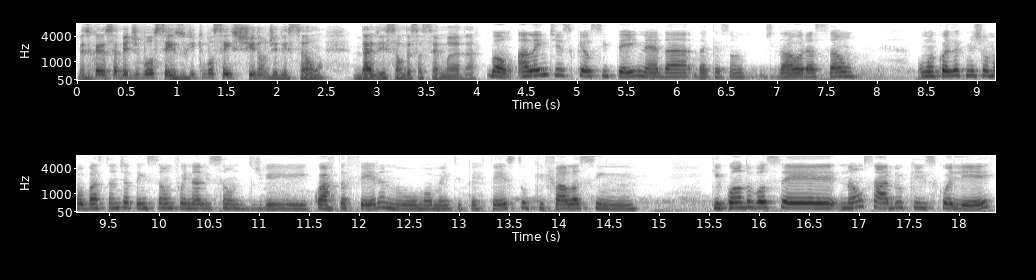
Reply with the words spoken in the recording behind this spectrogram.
Mas eu quero saber de vocês, o que, que vocês tiram de lição da lição dessa semana? Bom, além disso que eu citei, né, da, da questão da oração, uma coisa que me chamou bastante atenção foi na lição de quarta-feira, no momento hipertexto, que fala assim: que quando você não sabe o que escolher,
